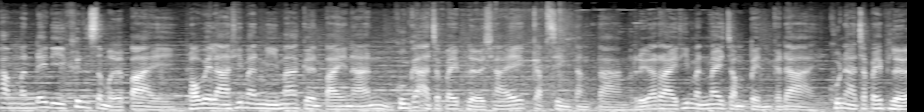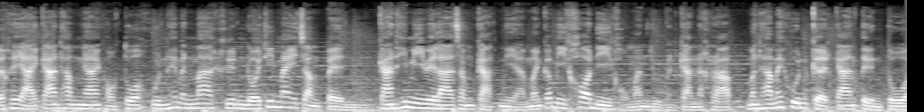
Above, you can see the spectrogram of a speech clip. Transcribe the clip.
ทำมันได้ดีขึ้นเสมอไป เพราะเวลาที่มันมีมากเกินไปนั้น คุณก็อาจจะไปเผลอใช้กับสิ่งต่างๆ หรืออะไรที่มันไม่จำเป็นก็ได้ คุณอาจจะไปเผลอขยายการทำงานของตัวคุณให้มันมากขึ้น โดยที่ไม่จำเป็น การที่มีเวลาจำกัดเนี่ยมันก็มีข้อดีของมันอยู่เหมือนกันนะครับ มันทำให้คุณเกิดการตื่นตัว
